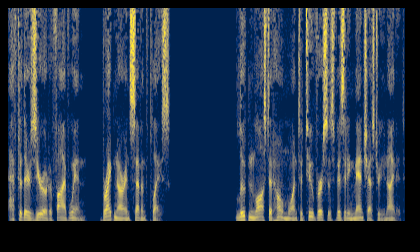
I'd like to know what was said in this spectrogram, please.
After their 0 5 win, Brighton are in 7th place. Luton lost at home 1 2 versus visiting Manchester United.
